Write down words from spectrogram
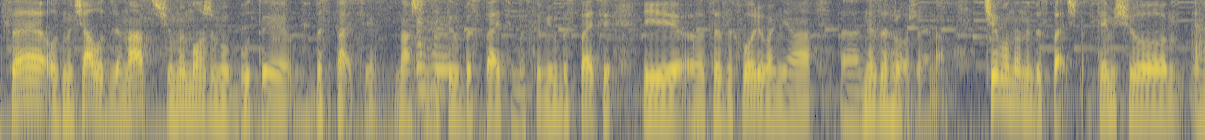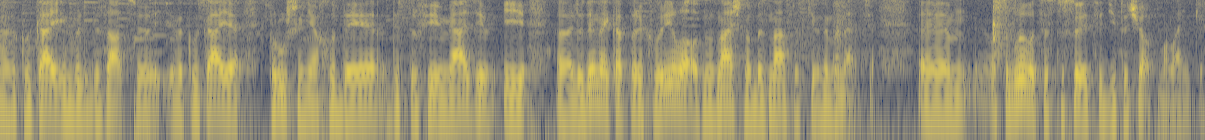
Це означало для нас, що ми можемо бути в безпеці, наші діти в безпеці, ми самі в безпеці, і це захворювання не загрожує нам. Чим воно небезпечне? Тим, що е, викликає інвалідизацію і викликає порушення ходи, дистрофію м'язів, і е, людина, яка перехворіла, однозначно без наслідків не минеться. Е, Особливо це стосується діточок маленьких.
